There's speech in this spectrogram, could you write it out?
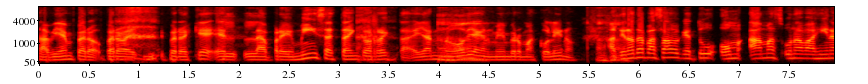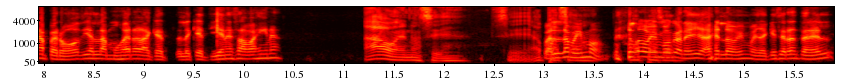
Está bien, pero, pero, pero es que el- la premisa está incorrecta. Ellas no Ajá. odian el miembro masculino. Ajá. ¿A ti no te ha pasado que tú amas una vagina, pero odias la mujer a la que, la que tiene esa vagina? Ah, bueno, sí. sí ha Pues es lo mismo. Es lo mismo con ella, es lo mismo. Ya quisieran tener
